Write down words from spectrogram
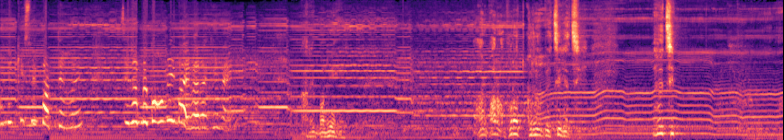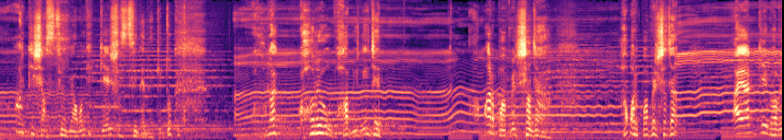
অনেক কিছুই পারতে হয়। আমরা কখনোই ভাইবা রাখি নাই। আরে মনে বারবার অপরাধ করেও বেঁচে গেছি। ভেবেছি, আর কি শাস্তি হবে? আমাকে কে শাস্তি দেবে? কিন্তু ঘরেও ভাবিনি যে আমার পাপের সাজা, আমার পাপের সাজা আয়ানকে এভাবে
